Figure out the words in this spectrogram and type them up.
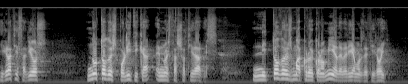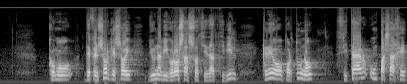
y gracias a Dios, no todo es política en nuestras sociedades, ni todo es macroeconomía, deberíamos decir hoy. Como defensor que soy de una vigorosa sociedad civil, creo oportuno citar un pasaje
